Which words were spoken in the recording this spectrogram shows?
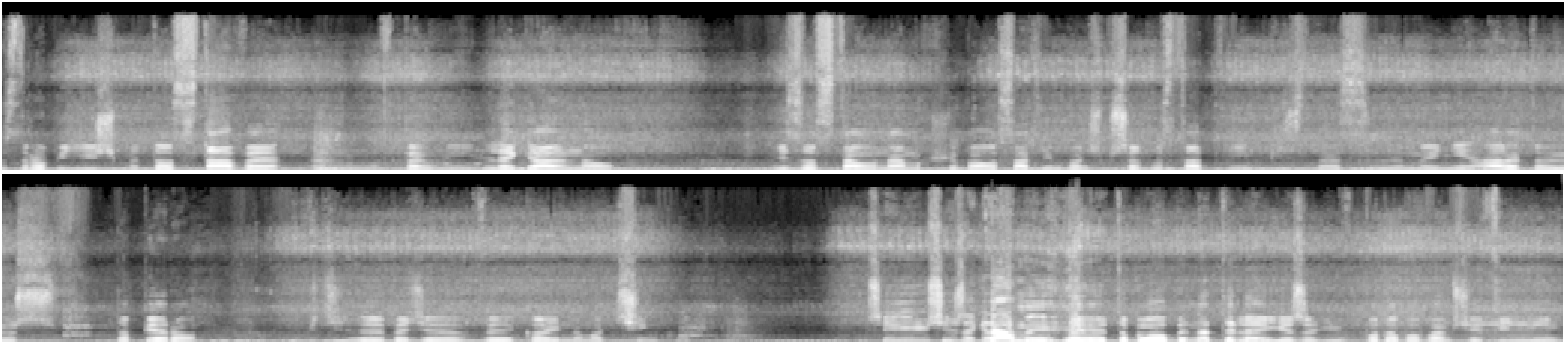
zrobiliśmy dostawę mm, w pełni legalną i został nam chyba ostatni bądź przedostatni biznes y, myni, ale to już dopiero widzi, y, będzie w kolejnym odcinku. Czyli się żegnamy. To byłoby na tyle. Jeżeli podobał Wam się filmik,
